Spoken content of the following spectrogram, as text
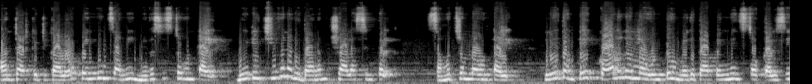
అంటార్కిటికాలో పెంగ్విన్స్ అన్ని నివసిస్తూ ఉంటాయి. వీటి జీవన విధానం చాలా సింపుల్. సముద్రంలో ఉంటాయి. లేదంటే కాలనీలో ఉంటూ మిగతా పెంగ్విన్స్తో కలిసి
